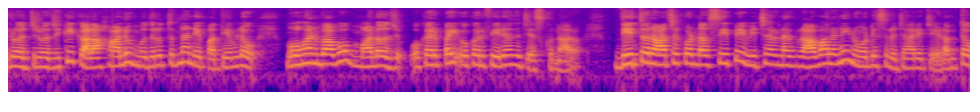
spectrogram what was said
రోజు రోజుకి కలహాలు ముదురుతున్న నేపథ్యంలో మోహన్ బాబు మనోజ్ ఒకరిపై ఒకరు ఫిర్యాదు చేసుకున్నారు. దీంతో రాచకొండ సిపి విచారణకు రావాలని నోటీసులు జారీ చేయడంతో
